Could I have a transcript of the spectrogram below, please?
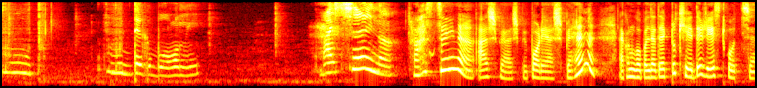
ভূত ভূত দেখব আমি আসছেই না আসছেই না। আসবে আসবে পরে আসবে হ্যাঁ? এখন গোপাল দাদা একটু খেয়ে দিয়ে রেস্ট করছে।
